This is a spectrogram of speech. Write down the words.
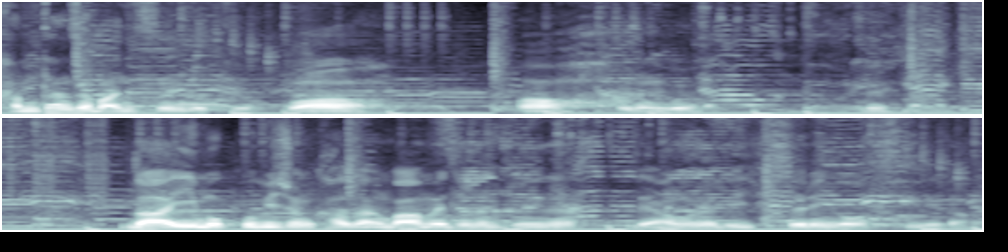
감탄사 많이 쓰는 것 같아요. 와, 아 이런 거요. 네. 나 이목구비 중 가장 마음에 드는 부위는 네, 아무래도 입술인 것 같습니다. 네.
